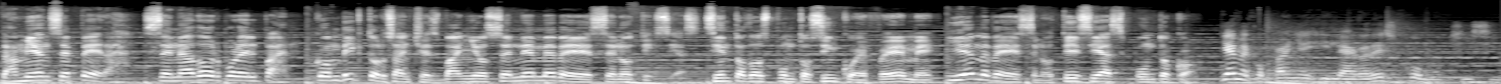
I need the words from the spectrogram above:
Damián Cepeda, senador por el PAN, con Víctor Sánchez Baños en MBS Noticias, 102.5 FM y mbsnoticias.com. Ya me acompaña y le agradezco muchísimo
